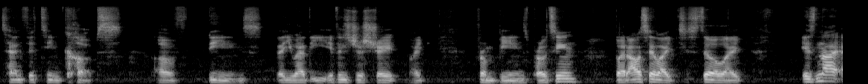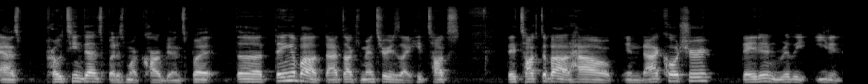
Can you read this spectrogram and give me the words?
10, 15 cups of beans that you have to eat if it's just straight like from beans protein. But I would say like still like it's not as protein dense, but it's more carb dense. But the thing about that documentary is like he talks they talked about how in that culture they didn't really eat in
